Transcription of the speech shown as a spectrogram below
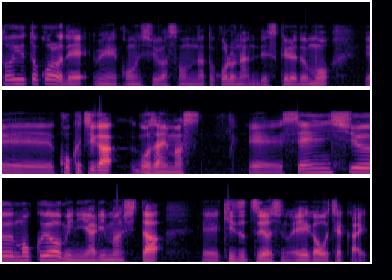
というところで、えー、今週はそんなところなんですけれども、えー、告知がございます。えー、先週木曜日にやりました、えー、木津剛の映画お茶会、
